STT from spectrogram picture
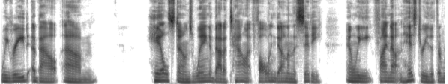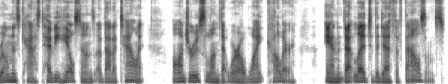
We read about um, hailstones weighing about a talent falling down on the city, and we find out in history that the Romans cast heavy hailstones about a talent on Jerusalem that were a white color, and that led to the death of thousands.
